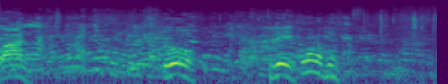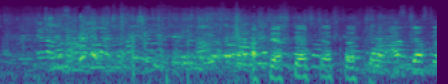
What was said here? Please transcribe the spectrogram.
ওয়ান টু থ্রি আস্তে আস্তে আস্তে আস্তে আস্তে।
